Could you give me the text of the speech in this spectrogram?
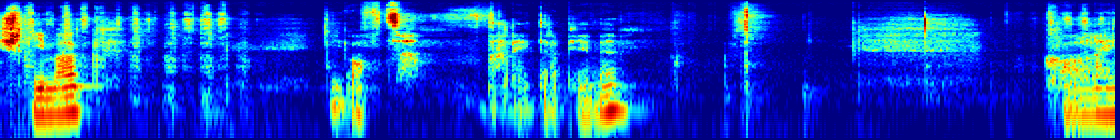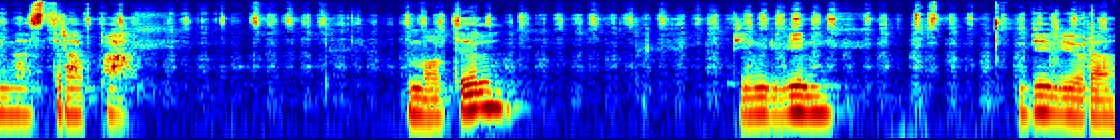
ślimak i owca. Dalej drapiemy. Kolejna zdrapa. Motyl, pingwin, wiewióra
